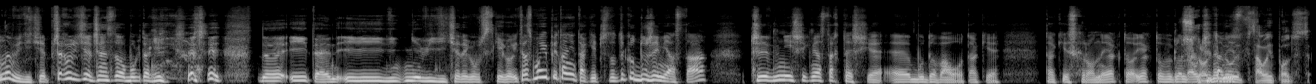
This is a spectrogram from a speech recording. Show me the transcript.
No widzicie, przechodzicie często obok takich rzeczy i ten, i nie widzicie tego wszystkiego. I teraz moje pytanie takie, czy to tylko duże miasta, czy w mniejszych miastach też się e, budowało takie, takie schrony? Jak to, jak to wyglądało? Czy Schrony tam były jest, w całej Polsce.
